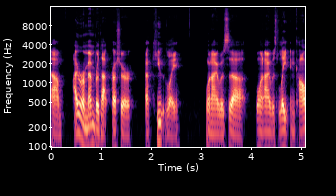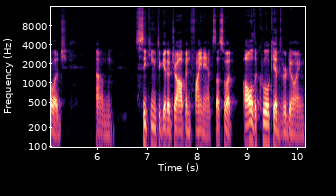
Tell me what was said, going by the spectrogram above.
Um, I remember that pressure acutely when I was uh, when I was late in college, um, seeking to get a job in finance. That's what all the cool kids were doing.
